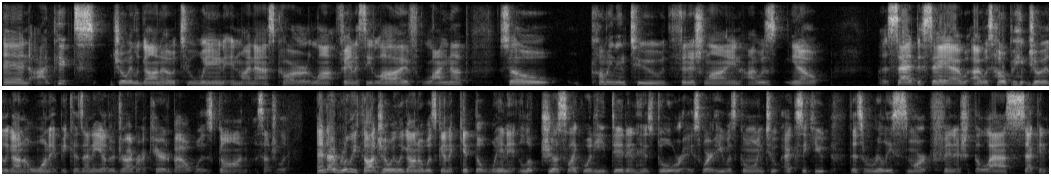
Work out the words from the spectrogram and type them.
And I picked Joey Logano to win in my NASCAR Fantasy Live lineup. So coming into the finish line, I was, you know, sad to say, I, I was hoping Joey Logano won it because any other driver I cared about was gone, essentially. And I really thought Joey Logano was going to get the win. It looked just like what he did in his duel race, where he was going to execute this really smart finish at the last second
